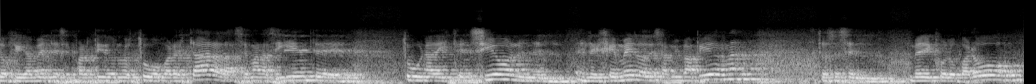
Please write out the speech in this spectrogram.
lógicamente ese partido no estuvo para estar, a la semana siguiente tuvo una distensión en el, gemelo de esa misma pierna, entonces el médico lo paró,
